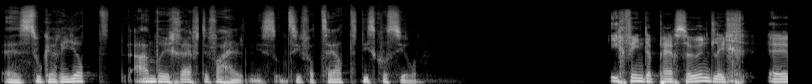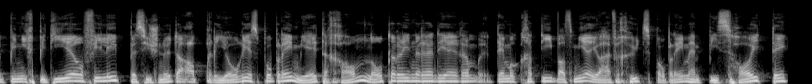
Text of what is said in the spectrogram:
äh, suggeriert andere Kräfteverhältnisse und sie verzerrt Diskussion ich finde persönlich äh, bin ich bei dir, Philipp. Es ist nicht a priori ein Problem. Jeder kann, oder, in einer Demokratie. Was wir ja einfach heute das Problem haben, bis heute,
